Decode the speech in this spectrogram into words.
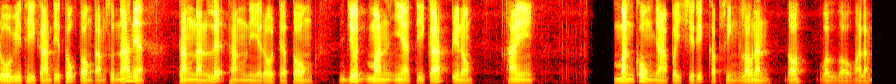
โดยวิธีการที่ถูกตองตามสุนนะเนี่ยทางนั้นและทางนี้เราจะต้อง ยึดมันเอียติกัดพี่น้อง ให้มันคงอย่าไปชิริกกับสิ่งเหล่านั้นเนาะวัลลอฮุอาลัม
